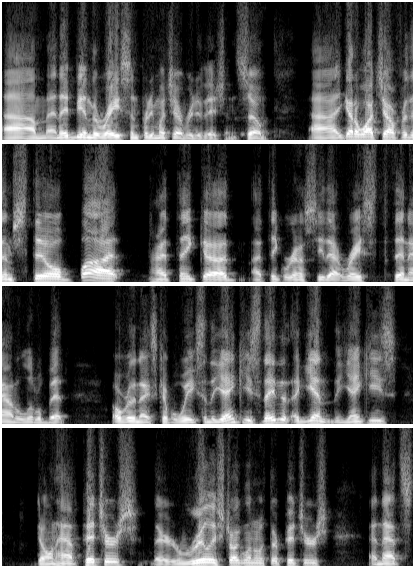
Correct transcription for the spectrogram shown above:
Um, and they'd be in the race in pretty much every division. So uh, you got to watch out for them still. But I think uh, I think we're going to see that race thin out a little bit over the next couple weeks. And the Yankees, they again. The Yankees don't have pitchers. They're really struggling with their pitchers and that's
